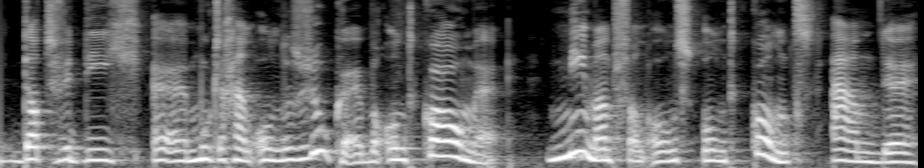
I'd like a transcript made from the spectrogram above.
dat we die eh, moeten gaan onderzoeken. We ontkomen. Niemand van ons ontkomt aan de,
